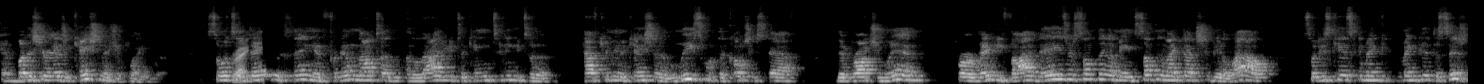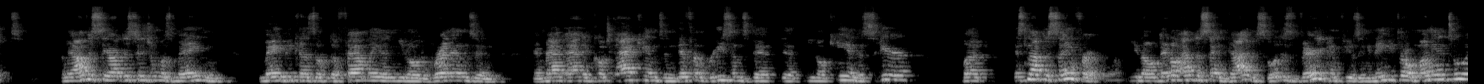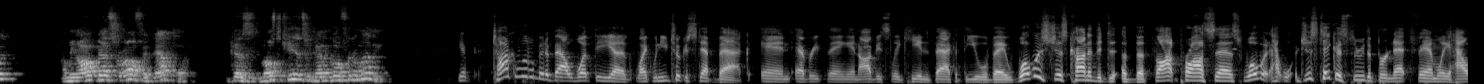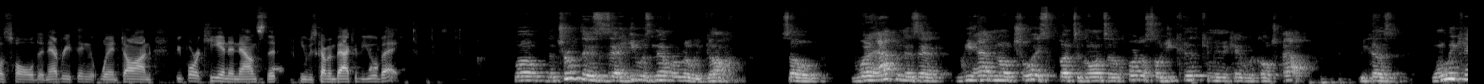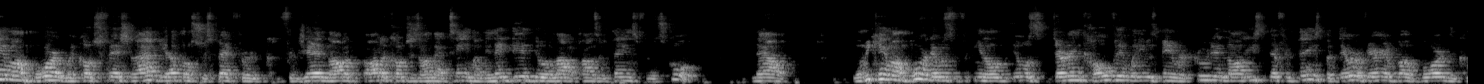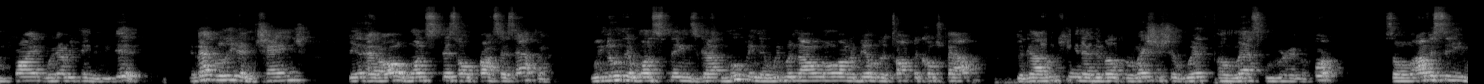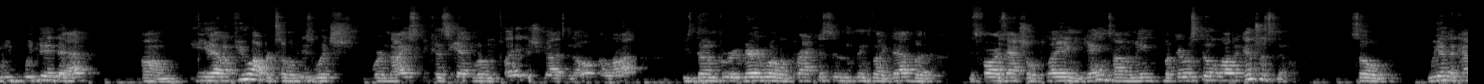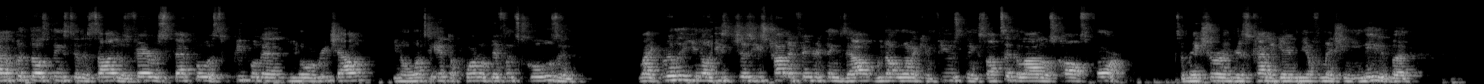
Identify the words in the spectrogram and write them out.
and, but it's your education that you're playing with. So it's right. a dangerous thing, and for them not to allow you to continue to have communication, at least with the coaching staff that brought you in for maybe five days or something. I mean, something like that should be allowed so these kids can make make good decisions. I mean, obviously our decision was made and made because of the family and you know the Brennans and and Matt and Coach Atkins and different reasons that that you know Keyan is here, but it's not the same for everyone. You know, they don't have the same guidance, so it is very confusing. And then you throw money into it. I mean, all bets are off at that point because most kids are going to go for the money. Yep. Talk a little bit about what the uh, like when you took a step back and everything, and obviously Keyan's back at the U of A. What was just kind of the the thought process? What would how, just take us through the Burnett family household and everything that went on before Keyan announced that he was coming back to the U of A? Well, the truth is, is that he was never really gone. So what happened is that we had no choice but to go into the portal so he could communicate with Coach Paopao because when we came on board with Coach Fisch, and I have the utmost respect for for Jed and all the all the coaches on that team. I mean, they did do a lot of positive things for the school. Now, when we came on board, it was you know it was during COVID when he was being recruited and all these different things, but they were very above board and compliant with everything that we did, and that really didn't change at all once this whole process happened. We knew that once things got moving, that we would now no longer be able to talk to Coach Paopao, the guy who Keyan had developed a relationship with, unless we were in the portal. So obviously we, we did that. Um, he had a few opportunities, which were nice because he hadn't really played, as you guys know, a lot. He's done very, very well in practices and things like that. But as far as actual playing and game time, I mean, but there was still a lot of interest in him. So we had to kind of put those things to the side. It was very respectful. It's people that, you know, reach out, you know, once he hit the portal, different schools and like really, you know, he's just he's trying to figure things out. We don't want to confuse things. So I took a lot of those calls for him to make sure and just kind of gave him the information he needed. But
